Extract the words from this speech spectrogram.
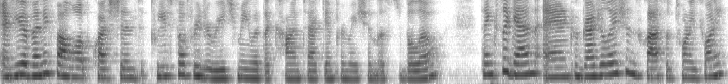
If you have any follow up questions, please feel free to reach me with the contact information listed below. Thanks again, and congratulations, class of 2020.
